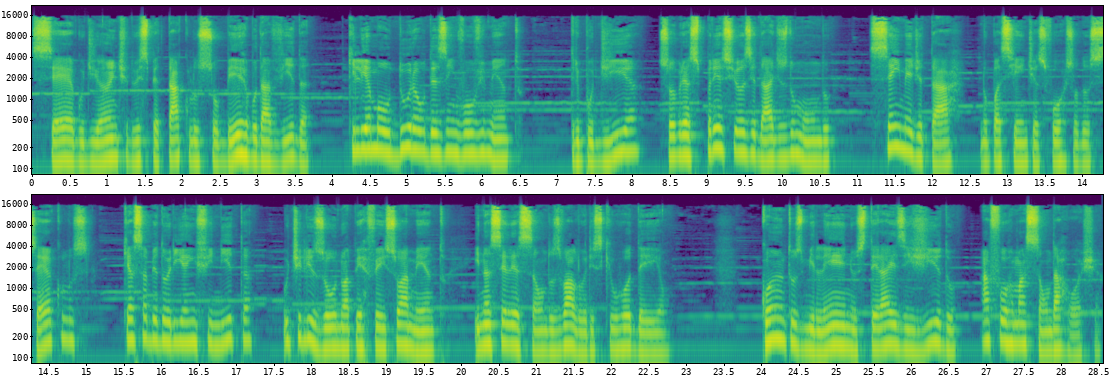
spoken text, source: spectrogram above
Cego diante do espetáculo soberbo da vida que lhe emoldura o desenvolvimento, tripudia sobre as preciosidades do mundo, sem meditar no paciente esforço dos séculos que a sabedoria infinita utilizou no aperfeiçoamento e na seleção dos valores que o rodeiam. Quantos milênios terá exigido a formação da rocha?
